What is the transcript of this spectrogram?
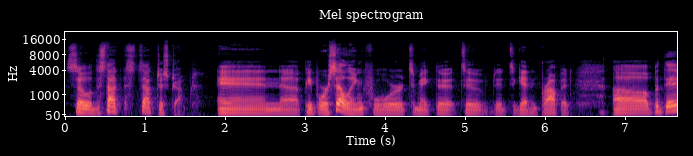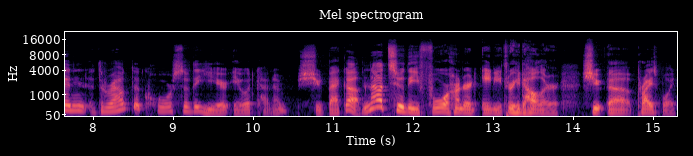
so the stock stock just dropped and uh, people were selling for to make the to to get in profit. Uh, but then throughout the course of the year, it would kind of shoot back up, not to the four hundred eighty three dollar shoot uh, price point,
